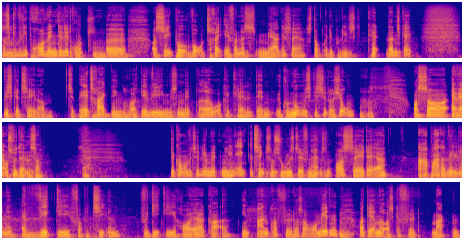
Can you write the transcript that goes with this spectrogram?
der skal mm. vi lige prøve at vende det lidt rundt mm. øh, og se på, hvor tre F'ernes mærkesager står i det politiske landskab. Vi skal tale om tilbagetrækning mm. og det, vi med, sådan med et bredere ord kan kalde den økonomiske situation. Mm. Og så erhvervsuddannelser. Ja. Det kommer vi til lige om lidt. Men mm. lige en enkelt ting, som Sune Steffen Hansen også sagde, det er, arbejdervælgerne er vigtige for partierne fordi de i højere grad end andre flytter sig over midten, mm. og dermed også kan flytte magten.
